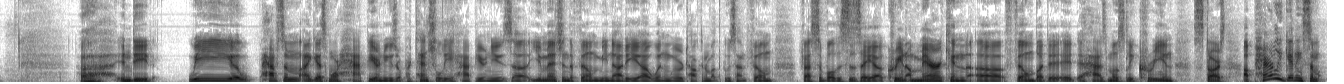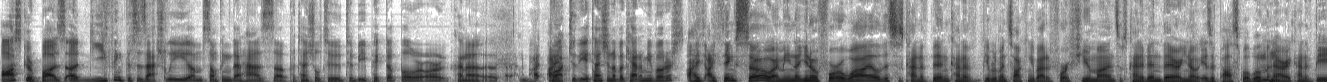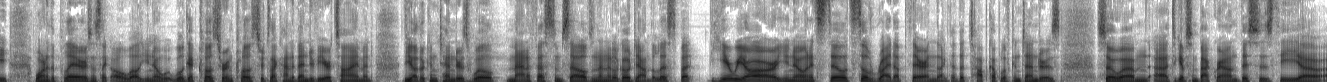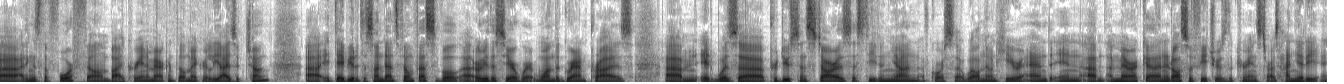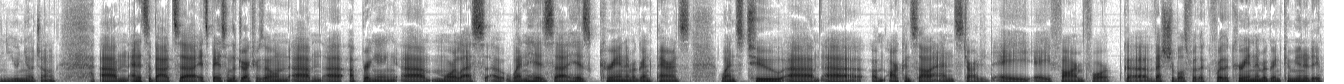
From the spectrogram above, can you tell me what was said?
Indeed. We uh, have some, I guess, more happier news or potentially happier news. Uh, you mentioned the film Minari uh, when we were talking about the Busan Film Festival. This is a, uh Korean American uh, film, but it, it has mostly Korean stars. Apparently, getting some Oscar buzz. Uh, do you think this is actually um, something that has uh, potential to, to be picked up or, or kind of uh, I- brought to the attention of Academy voters? I, I think so. I mean, you know, for a while, this has kind of been kind of people have been talking about it for a few months. It was kind of in there. You know, is it possible? Will mm-hmm. Minari kind of be one of the players? And it's like, oh well, you know, we'll get closer and closer to that kind of end of year time, and the other contenders will manifest themselves, and then it'll go down the list. But here we are, you know, and it's still it's still right up there and like the, the top couple of contenders. So um, uh, to give some background, this is the uh, uh, I think it's the fourth film by Korean American filmmaker Lee Isaac Chung. Uh, it debuted at the Sundance Film Festival uh, earlier this year, where it won the grand prize. Um, it was uh, produced and stars Steven Yeun, of course, well known here and in um, America, and it also features the Korean stars Han Yeri and Yoon Yo Jung. Um, and it's about it's based on the director's own um, upbringing, more or less, uh, when his uh, his Korean immigrant parents went to uh, um, Arkansas and started a a farm for vegetables for the for the Korean immigrant community.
